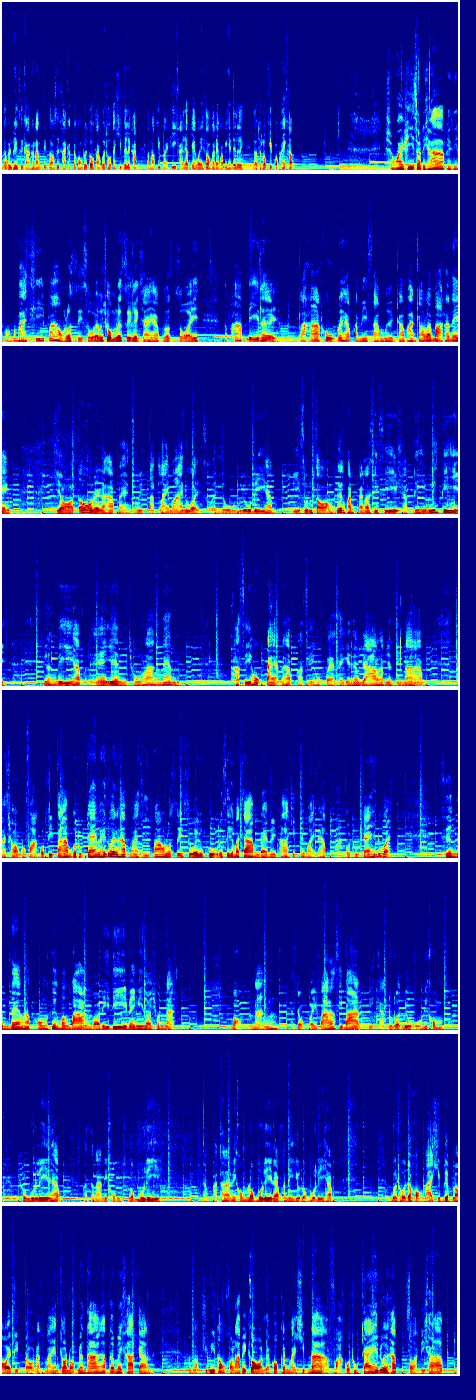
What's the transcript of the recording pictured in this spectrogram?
เราเป็นเพียงสื่อกลางเท่านั้นติดต่อซื้อขายกับเจ้าของโดยตรงตามเบอร์โทรใต้คลิปได้เลยครับสำหรับคลิปไหนที่ขายแล้วแจ้งไว้ในช่องแสดงความคิดเห็นได้เลยเราจะลบคลิปออกให้ครับช่องไอพีสวัสดีครับเดี๋ยวนี้ผมก็มาชี้เป้ารถสวยๆชมเลือกสีเลือกใช้ครับรถสวยสภาพดีเลย ราคาถูกด้วยครับคันนี้ 39,900 บาทเท่านั้นเองเกียร์ออโต้เลยนะครับแผงสวิตตัดลายไม้ด้วย สวยหรูดูดีครับปี02 เครื่อง 1,800ซีซีขับดีวิ่งดี เครื่องดีครับ แอร์เย็น ช่วงล่างแน่น ภาษี 68 นะครับ ภาษี 68 ใช้กันยาวๆครับ ยันปีหน้าครับ ถ้าชอบก็ฝากกดติดตาม กดถูกใจไว้ให้ด้วยนะครับ มาชี้เป้ารถสวยๆถูกๆหรือซื้อกันประจำได้ไม่พลาดคลิปใหม่ๆนะครับ ฝากกดถูกใจให้ด้วย เครื่องเดิมๆครับห้องเครื่องบางๆ บอดี้ดี ไม่มีรอยชนหนัก เบาะหนัง กระจกไฟฟ้าทั้งสี่บาน พิกัดดูรถอยู่นิคมชนบุรีนะครับ พัฒนานิคมลบบุรี นะครับพัฒนานิคมลบบุรีนะครับคันนี้อยู่ลบบุรีครับเบอร์โทรเจ้าของใต้คลิปเรียบร้อย ติดต่อนัดหมายกันก่อนออกเดินทางครับแต่ไม่คาดกันสำหรับคลิปนี้ต้องขอลาไปก่อน แล้วพบกันใหม่คลิปหน้า ฝากกดถูกใจให้ด้วยครับ สวัสดีครับ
